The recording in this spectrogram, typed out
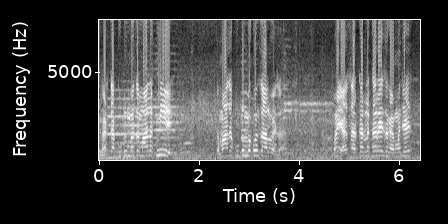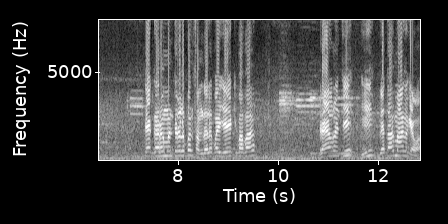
घरचा कुटुंबाचा मालक मी आहे. तर माझा कुटुंब कोण चालवायचा? मग ह्या सरकारला करायचं काय? म्हणजे त्या गृहमंत्र्याला पण समजायला पाहिजे की बाबा ड्रायव्हरांची ही व्यथा मागं घ्यावा.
